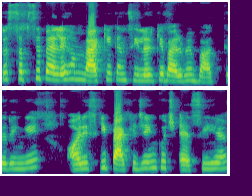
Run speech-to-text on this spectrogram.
तो सबसे पहले हम मैक के कंसीलर के बारे में बात करेंगे और इसकी पैकेजिंग कुछ ऐसी है।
